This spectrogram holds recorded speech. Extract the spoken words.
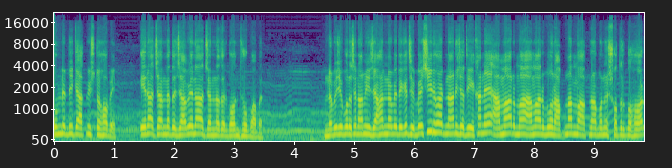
অন্যের দিকে আকৃষ্ট হবে। এরা জান্নাতে যাবে না, জান্নাতের গন্ধও পাবে নবীজি বলেছেন, আমি জাহান নামে দেখেছি, বেশিরভাগ নারী জাতি এখানে আমার মা, আমার বোন, আপনার মা, আপনার বোনের সতর্ক হওয়ার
